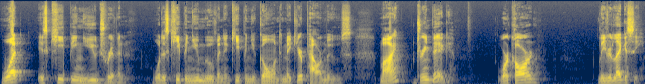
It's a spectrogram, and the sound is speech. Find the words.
What is keeping you driven? What is keeping you moving and keeping you going to make your power moves? Mine, dream big, work hard, leave your legacy.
